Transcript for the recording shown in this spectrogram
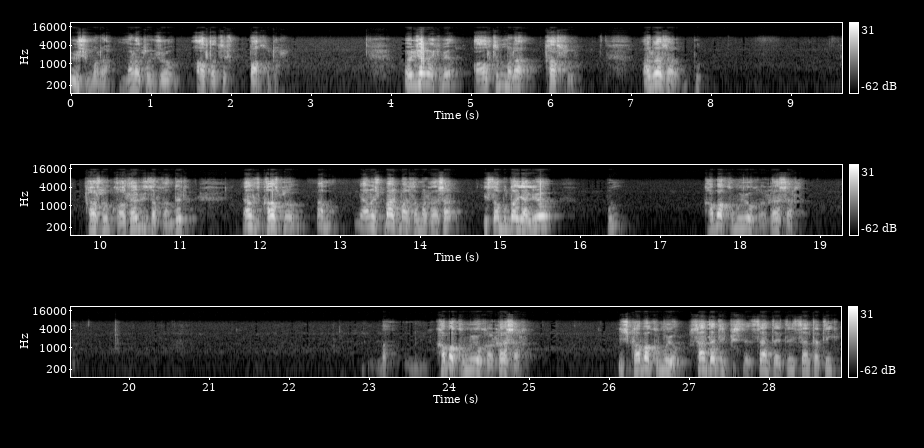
3 numara maratoncu alternatif bankodur. Önce rakibi 6 numara Kasu. Arkadaşlar bu Kasu kaliteli bir safkandır. Yalnız Kasu ben yanlış bakmazsam arkadaşlar İstanbul'da geliyor. Bu kaba kumu yok arkadaşlar. Bak, kaba kumu yok arkadaşlar. Hiç kaba kumu yok. Sentetik sentetik, sentetik.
